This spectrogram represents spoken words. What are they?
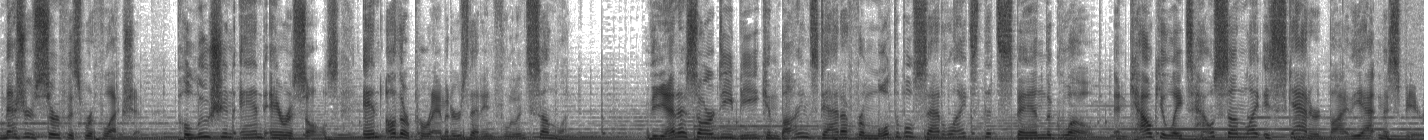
measures surface reflection, pollution and aerosols, and other parameters that influence sunlight. The NSRDB combines data from multiple satellites that span the globe and calculates how sunlight is scattered by the atmosphere.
